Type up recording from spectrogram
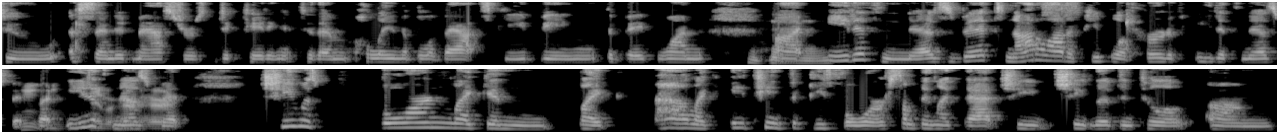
to ascended masters dictating it to them. Helena Blavatsky being the big one. Uh, Mhm. Edith Nesbit. Not a lot of people have heard of Edith Nesbit, but Mm-mm, Edith never heard of her. Nesbit, she was born like in like ah, like 1854 or something like that. She she lived until um,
